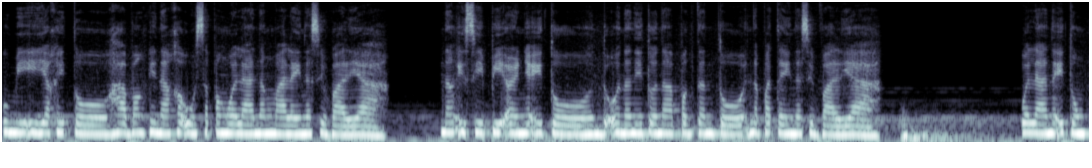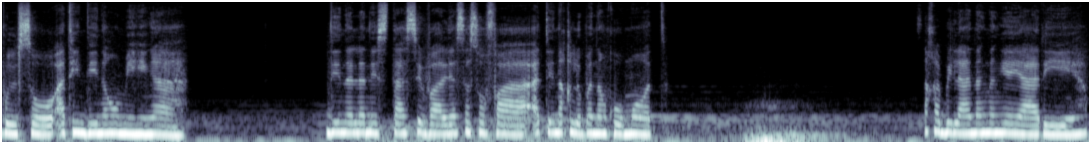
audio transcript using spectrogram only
Umiiyak ito habang kinakausap ang wala ng malay na si Valia. Nang i-CPR niya ito, doon na nito napagtanto na patay na si Valia. Wala na itong pulso at hindi na humihinga. Dinala ni Stas si Valia sa sofa at tinakluban ng kumot. Sa kabila ng nangyayari,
